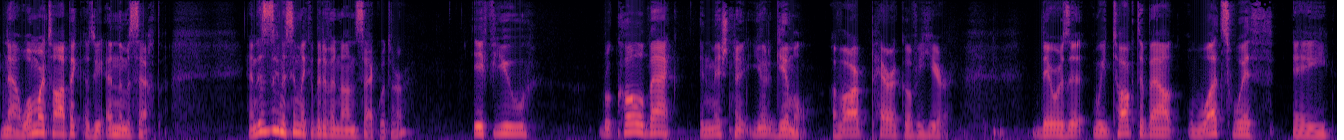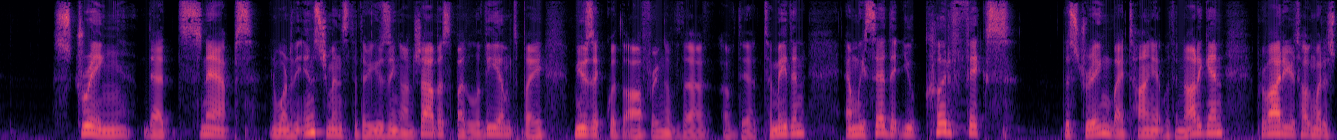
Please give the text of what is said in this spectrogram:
Now, one more topic as we end the Masechta. And this is going to seem like a bit of a non sequitur. If you recall back in Mishnah Yud Gimel of our parak over here, there was a we talked about what's with a string that snaps in one of the instruments that they're using on Shabbos by the Levium to play music with the offering of the of the Tamidin. And we said that you could fix the string by tying it with a knot again, provided you're talking about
